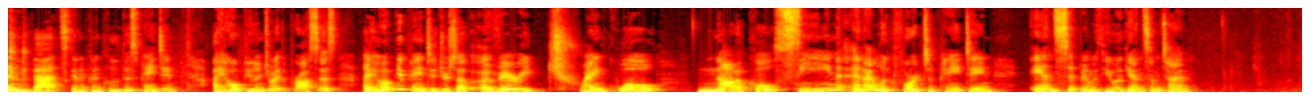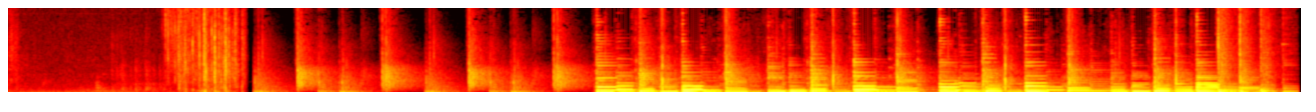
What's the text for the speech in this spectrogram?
And that's going to conclude this painting. I hope you enjoyed the process. I hope you painted yourself a very tranquil nautical scene and I look forward to painting and sipping with you again sometime.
